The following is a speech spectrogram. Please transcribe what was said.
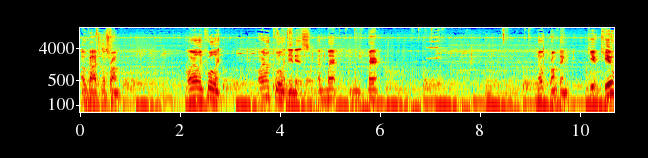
Oh god, what's wrong? Oil and coolant. Oil and coolant, it is. Uh. Nope, wrong thing. Q, Q!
